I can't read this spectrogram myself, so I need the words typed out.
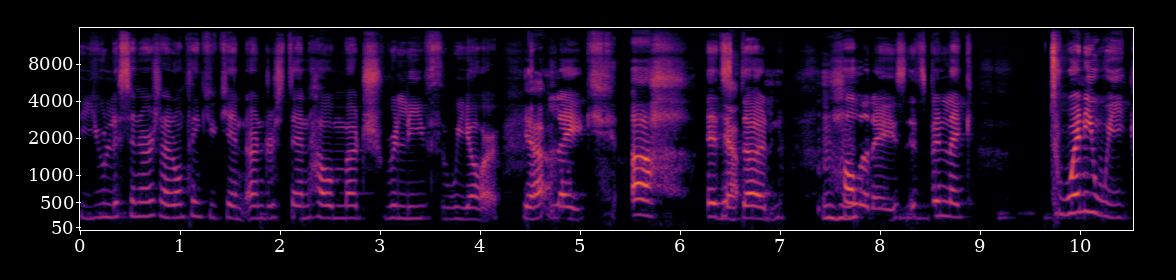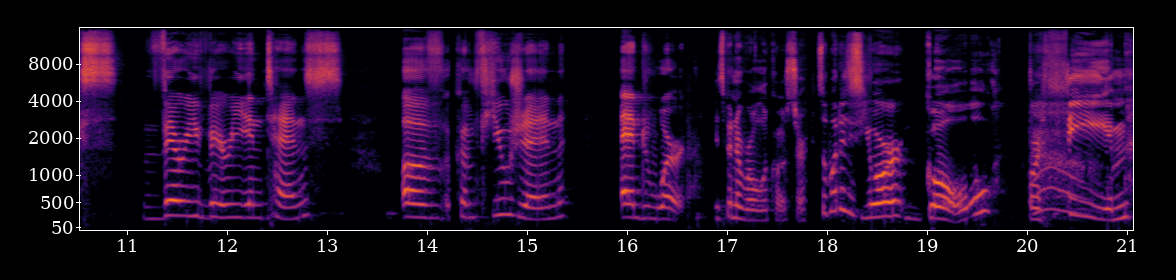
you listeners. I don't think you can understand how much relief we are. yeah Like ah, it's Yeah. done. Mhm. Holidays. It's been like twenty weeks, very very intense, of confusion and work. It's been a roller coaster. So, what is your goal or theme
